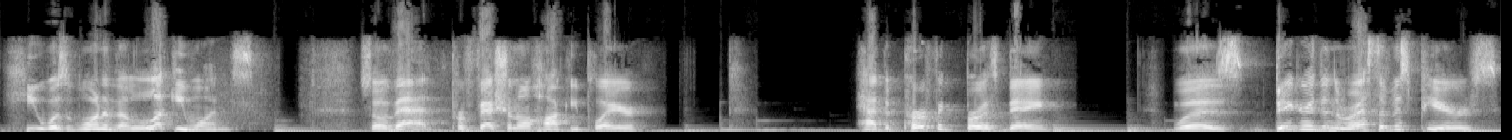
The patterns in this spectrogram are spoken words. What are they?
He was one of the lucky ones. So that professional hockey player had the perfect birthday, was bigger than the rest of his peers,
